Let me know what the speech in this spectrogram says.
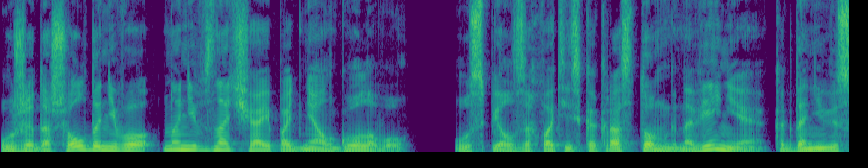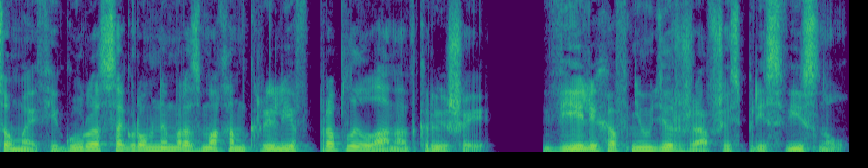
Уже дошел до него, но невзначай поднял голову. Успел захватить как раз то мгновение, когда невесомая фигура с огромным размахом крыльев проплыла над крышей. Велихов, не удержавшись, присвистнул.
